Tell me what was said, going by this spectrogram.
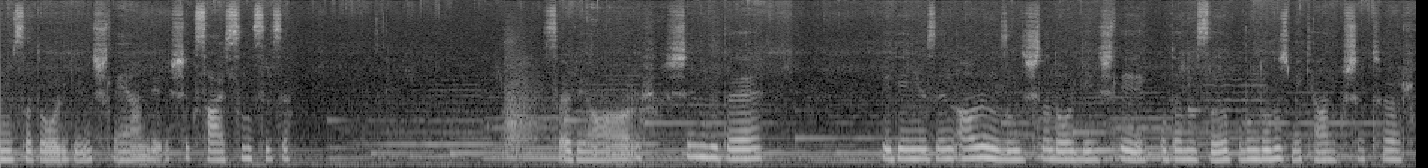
Auranıza doğru genişleyen bir ışık sarsın sizi. Sarıyor. Şimdi de bedeninizin auranızın dışına doğru genişleyerek odanızı, bulunduğunuz mekanı kuşatıyor.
